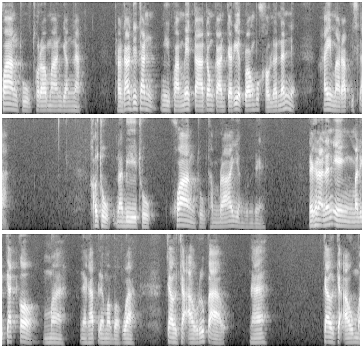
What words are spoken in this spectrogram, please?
ขว้างถูกทรมานอย่างหนักทางทั้งที่ท่านมีความเมตตาต้องการจะเรียกร้องพวกเขาเหล่านั้นเนี่ยให้มารับอิสลาม เขาถูกนบีถูกขว้างถูกทำร้ายอย่างรุนแรง ในขณะนั้นเองมาริกัตก็มานะครับ แล้วมาบอกว่าเจ้าจะเอาหรือเปล่า นะ เจ้าจะเอาไหม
